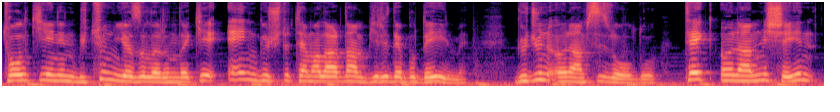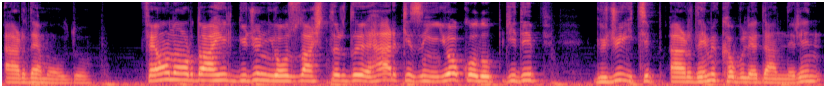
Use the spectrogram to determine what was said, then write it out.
Tolkien'in bütün yazılarındaki en güçlü temalardan biri de bu değil mi? Gücün önemsiz olduğu, tek önemli şeyin erdem olduğu. Feanor dahil gücün yozlaştırdığı herkesin yok olup gidip gücü itip erdemi kabul edenlerin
